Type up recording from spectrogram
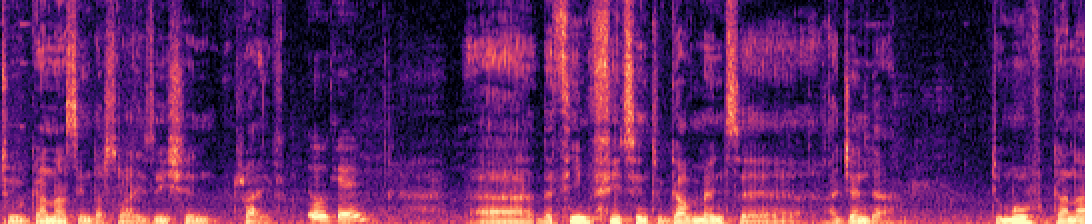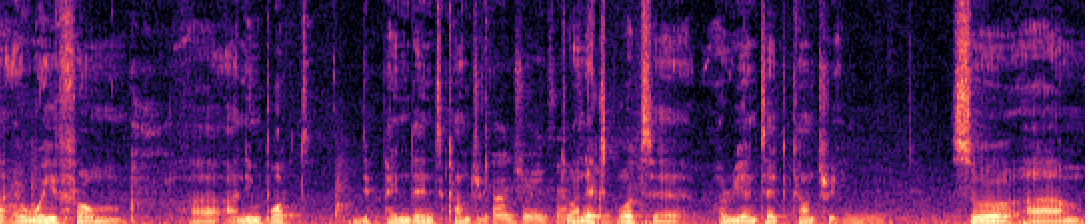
to Ghana's industrialization drive. Okay. Uh, the theme fits into government's uh, agenda to move Ghana away from uh, an import-dependent country, country exactly. to an export-oriented country. Mm. So um,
